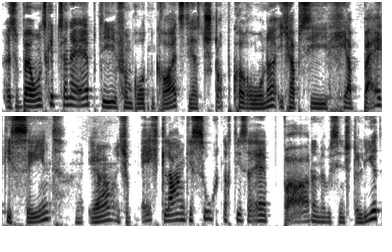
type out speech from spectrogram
also bei uns gibt es eine App, die vom Roten Kreuz, die heißt Stop Corona. Ich habe sie herbeigesehnt. Ja, ich habe echt lang gesucht nach dieser App. Bah, dann habe ich sie installiert.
